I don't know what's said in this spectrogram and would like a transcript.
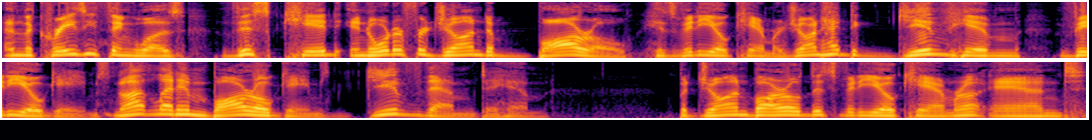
And the crazy thing was, this kid, in order for John to borrow his video camera, John had to give him video games, not let him borrow games, give them to him. But John borrowed this video camera and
